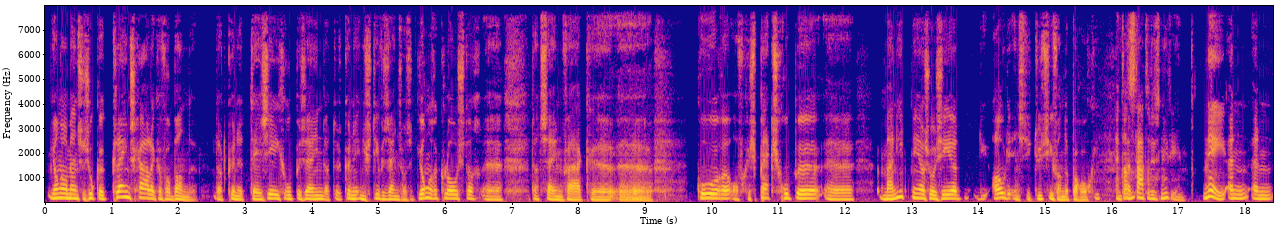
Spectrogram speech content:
Jongere mensen zoeken kleinschalige verbanden. Dat kunnen TC-groepen zijn, dat kunnen initiatieven zijn zoals het Jongerenklooster. eh, dat zijn vaak eh, eh, koren of gespreksgroepen. maar niet meer zozeer die oude institutie van de parochie. En dat staat er dus niet in. Nee, en, en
